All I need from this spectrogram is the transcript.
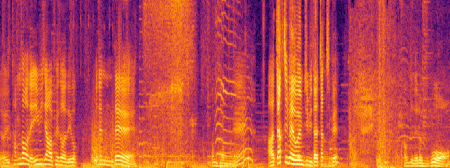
여기 탐사원 A휘장 앞에서 이거 꺼냈는데 깜깜네. 아 짝집에 OMG입니다. 짝집에. 가운데 내려주고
